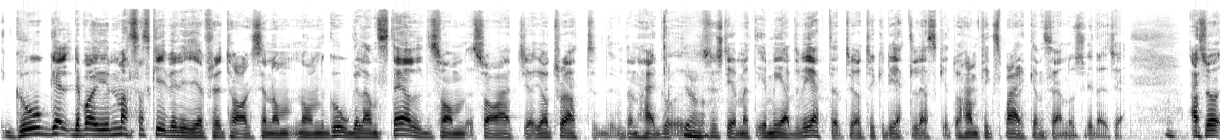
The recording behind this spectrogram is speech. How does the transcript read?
Google, det var ju en massa skriverier för ett tag sedan om någon Google-anställd som sa att jag, jag tror att det här ja. systemet är medvetet och jag tycker det är jätteläskigt och han fick sparken sen och så vidare. Så, alltså,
